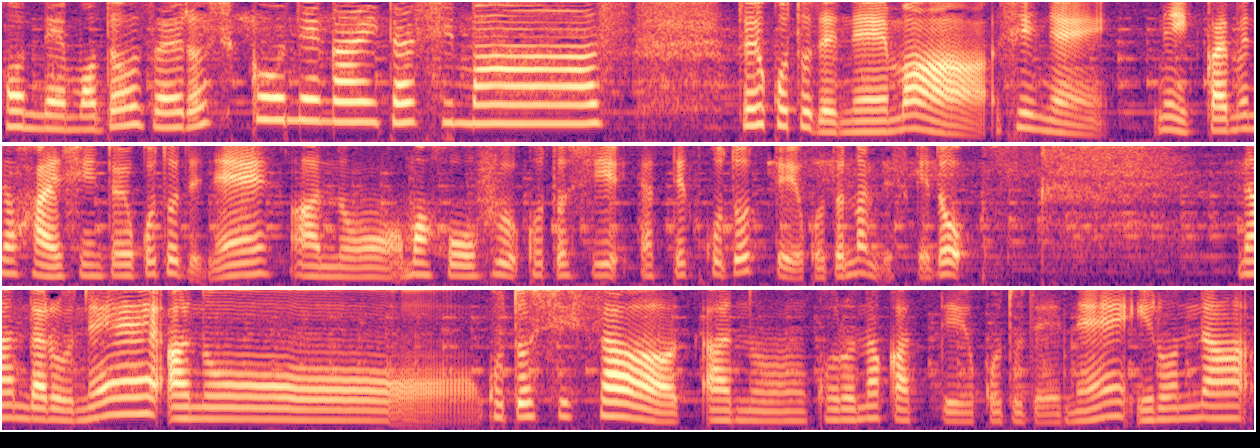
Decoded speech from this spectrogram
本年もどうぞぞよろしくお願いいたします。ということでね、まあ、新年ね、1回目の配信ということでね、あの、まあ、抱負、今年やっていくことっていうことなんですけど、なんだろうね、あのー、今年さ、あのー、コロナ禍っていうことでね、いろんな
